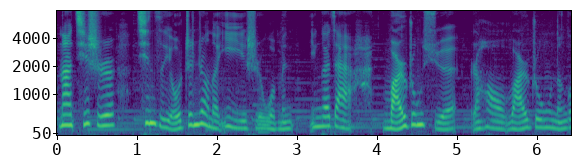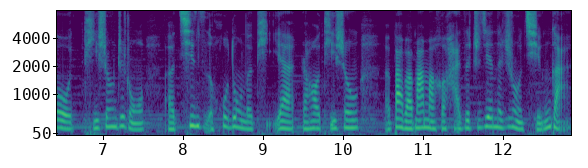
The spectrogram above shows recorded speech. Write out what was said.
那其实亲子游真正的意义是我们应该在玩中学，然后玩中能够提升这种呃亲子互动的体验，然后提升呃爸爸妈妈和孩子之间的这种情感。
